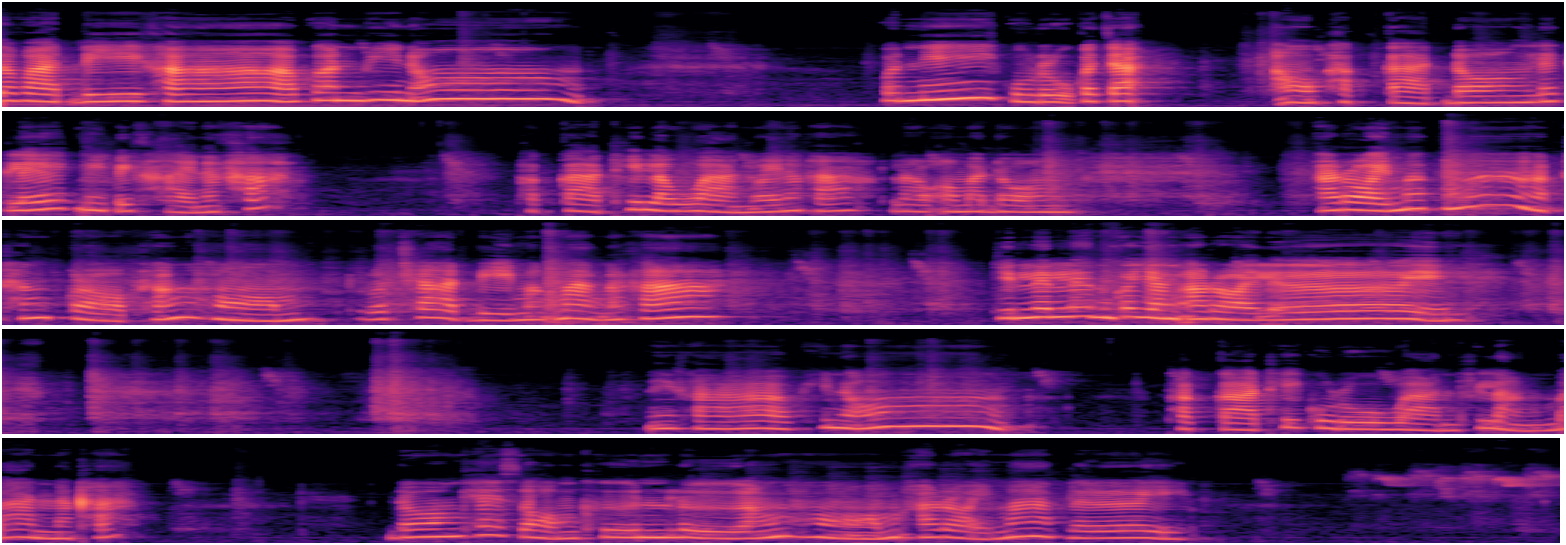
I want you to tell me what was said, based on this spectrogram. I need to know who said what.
Speaker 1: สวัสดีค่ะ เพื่อนพี่น้อง วันนี้กูรูก็จะเอาผักกาดดองเล็กๆ นี่ไปขายนะคะ ผักกาดที่เราหวานไว้นะคะ เราเอามาดอง อร่อยมากๆ ทั้งกรอบทั้งหอม รสชาติดีมากๆนะคะ กินเล่นๆก็ยังอร่อยเลย นี่ค่ะ พี่น้อง ผักกาดที่กูรูหวานที่หลังบ้านนะคะ ดองแค่สองคืนเหลืองหอมอร่อยมากเลย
